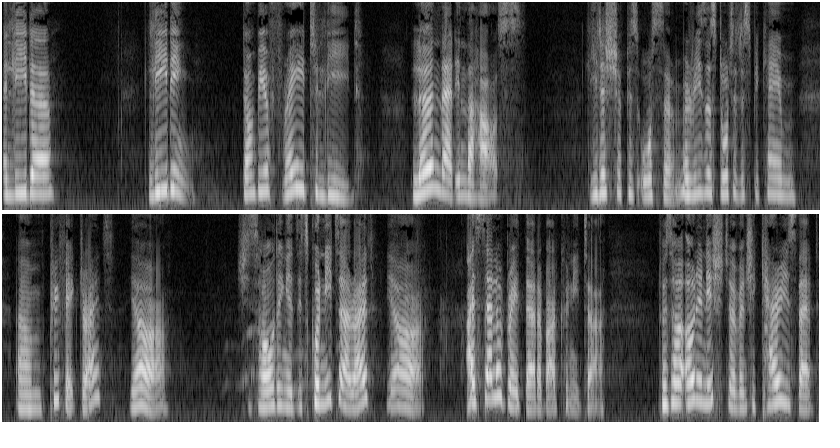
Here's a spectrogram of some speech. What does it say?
a leader, leading. Don't be afraid to lead. Learn that in the house. Leadership is awesome. Marisa's daughter just became um, prefect, right? Yeah. She's holding it. It's Konita, right? Yeah. I celebrate that about Konita. It was her own initiative, and she carries that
